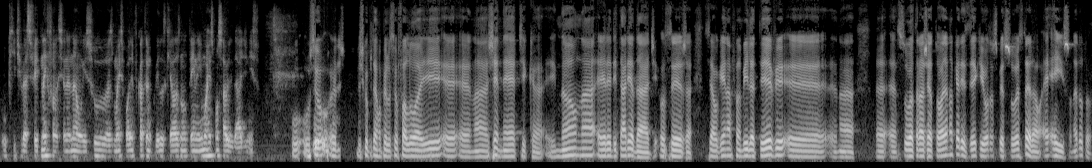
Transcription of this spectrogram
o que tivesse feito na infância, né? Não, isso as mães podem ficar tranquilas que elas não têm nenhuma responsabilidade nisso. O, o seu, Desculpe interromper, o senhor falou aí é, é, na genética e não na hereditariedade. Ou seja, se alguém na família teve é, na é, é, sua trajetória, não quer dizer que outras pessoas terão. É, é, isso, né, doutor?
